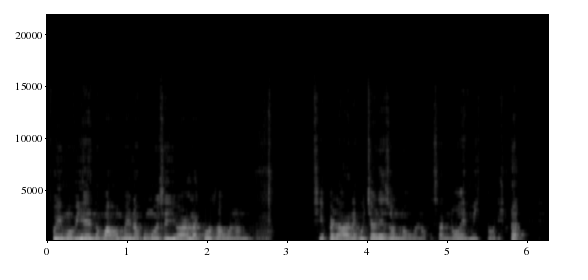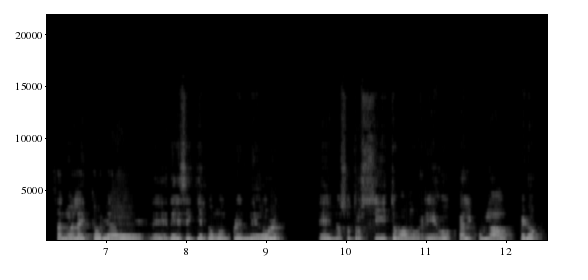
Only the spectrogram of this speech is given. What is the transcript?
fuimos viendo más o menos cómo se llevar la cosa, bueno, si esperaban escuchar eso, no, bueno, esa no es mi historia. esa no es la historia de, de, de Ezequiel como emprendedor. Eh, nosotros sí tomamos riesgos calculados, pero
